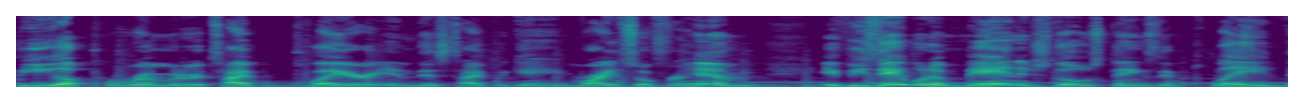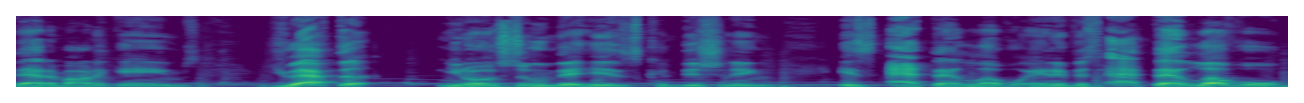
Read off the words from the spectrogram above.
be a perimeter type of player in this type of game, right? So for him, if he's able to manage those things and play that amount of games, you have to, you know, assume that his conditioning is at that level. And if it's at that level,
